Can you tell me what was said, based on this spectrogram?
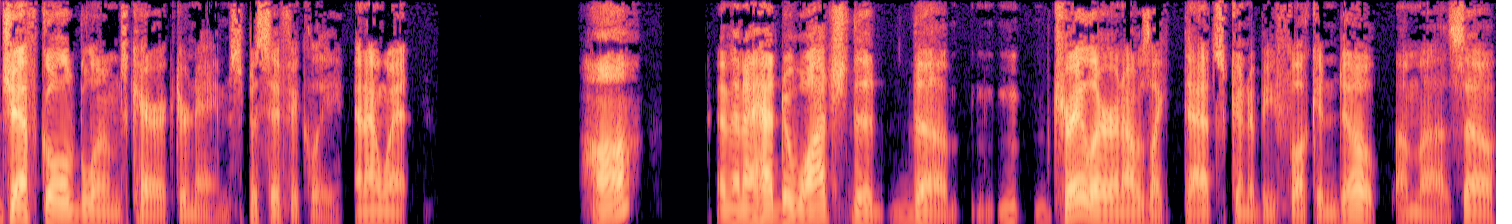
Jeff Goldblum's character name specifically, and I went, "Huh?" And then I had to watch the the trailer, and I was like, "That's gonna be fucking dope." I'm uh, so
